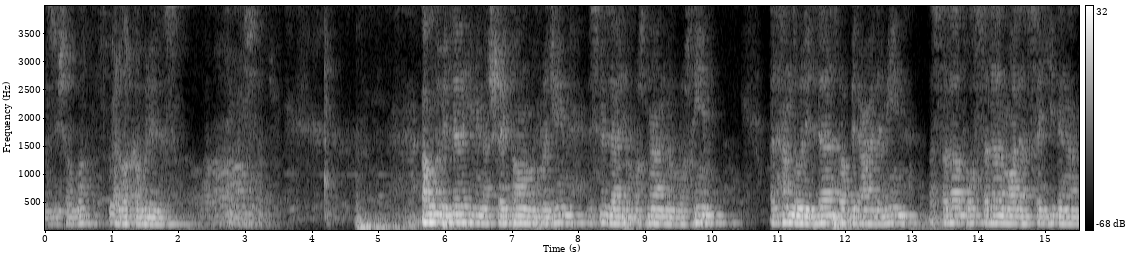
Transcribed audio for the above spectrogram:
inşallah. Allah kabul eylesin. Euzu billahi mineşşeytanirracim. Bismillahirrahmanirrahim. Elhamdülillahi rabbil alamin. Essalatu vesselamu ala seyyidina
